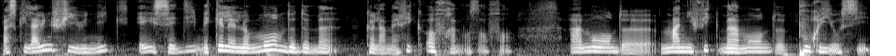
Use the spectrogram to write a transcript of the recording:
parce qu'il a une fille unique et il s'est dit, mais quel est le monde de demain que l'Amérique offre à nos enfants? Un monde euh, magnifique, mais un monde pourri aussi.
